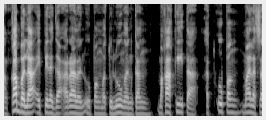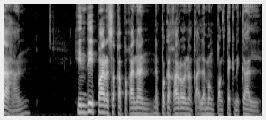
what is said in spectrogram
Ang kabala ay pinag-aaralan upang matulungan kang makakita at upang malasahan hindi para sa kapakanan ng pagkakaroon ng kaalamang pang-teknikal.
